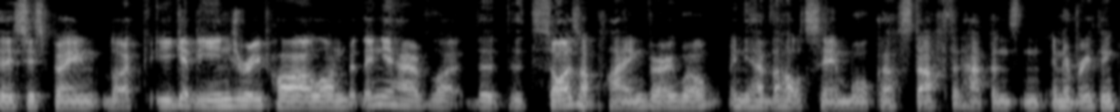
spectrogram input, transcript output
there's just been like you get the injury pile on, but then you have like the the side's not playing very well, and you have the whole Sam Walker stuff that happens and, and everything,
